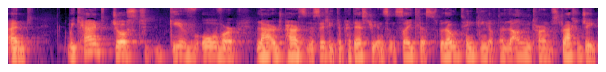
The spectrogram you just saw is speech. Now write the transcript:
And we can't just give over large parts of the city to pedestrians and cyclists without thinking of the long term strategy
